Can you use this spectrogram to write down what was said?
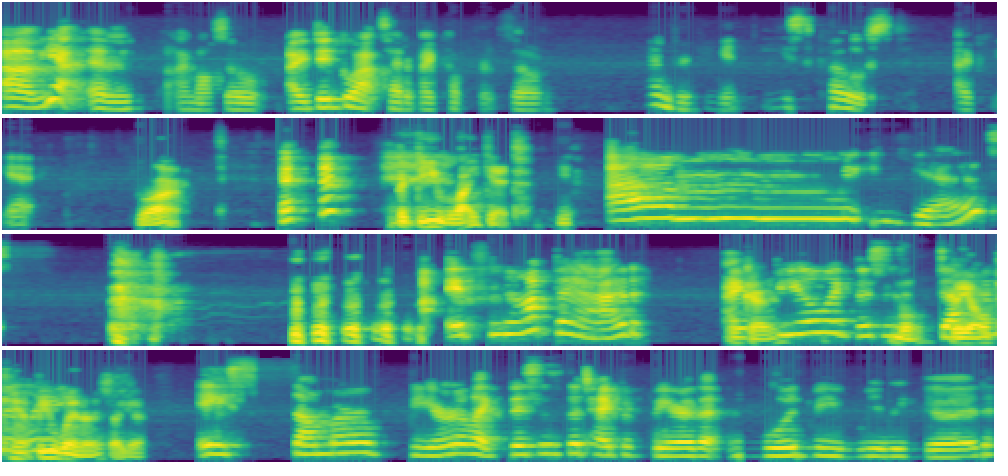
um, yeah, and I'm also, I did go outside of my comfort zone. I'm drinking an East Coast IPA. You are. but do you like it? Um, yes. It's not bad. I feel like this is well, they all can't be winners, I guess. a summer beer. Like this is the type of beer that would be really good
